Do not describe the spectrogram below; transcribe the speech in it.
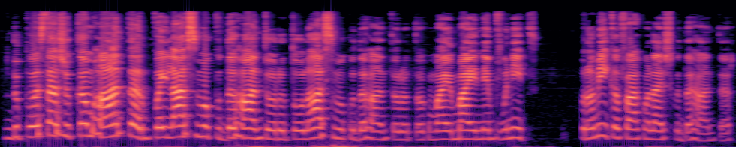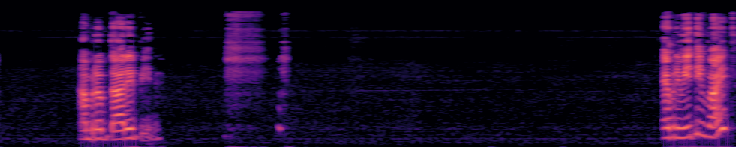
După asta jucăm Hunter? Păi lasă-mă cu The Hunter-ul tău, lasă-mă cu The Hunter-ul tău, că mai, mai nebunit. Promit că fac un live cu The Hunter. Am răbdare bine. Ai primit invite?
